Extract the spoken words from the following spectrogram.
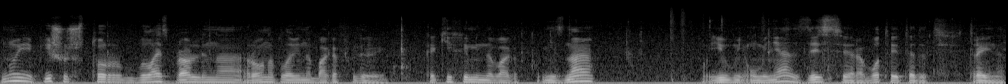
Ну и пишут, что была исправлена ровно половина багов игры. Каких именно багов, не знаю. И у меня здесь работает этот трейнер.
